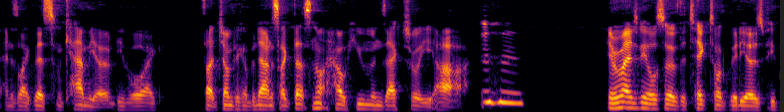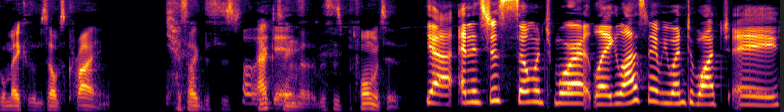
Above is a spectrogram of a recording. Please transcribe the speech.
and it's like there's some cameo and people like start jumping up and down it's like that's not how humans actually are Mhm. it reminds me also of the TikTok videos people make of themselves crying. It's like this is Oh, acting is. though. This is performative. Yeah, and it's just so much more. Like last night, we went to watch a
